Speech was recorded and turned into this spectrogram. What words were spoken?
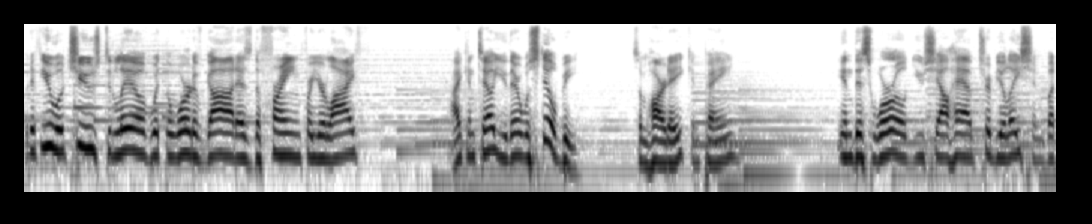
But if you will choose to live with the Word of God as the frame for your life, I can tell you there will still be some heartache and pain. In this world you shall have tribulation, but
